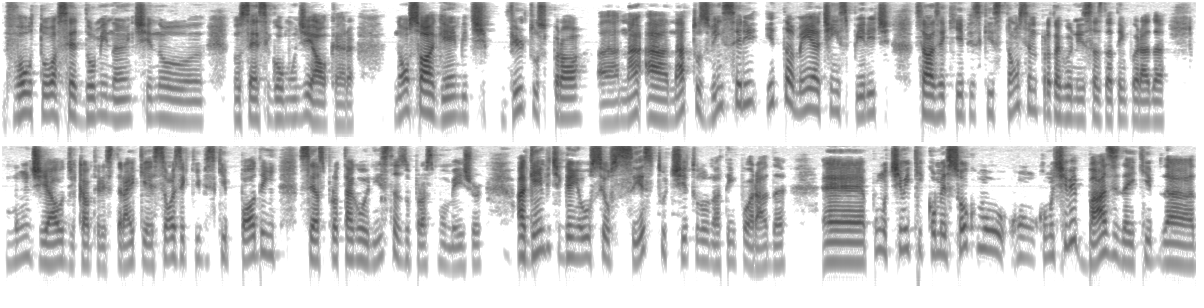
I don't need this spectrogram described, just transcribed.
voltou a ser dominante no, no CSGO Mundial, cara não só a Gambit, Virtus Pro, a, Natus Vincere e também a Team Spirit são as equipes que estão sendo protagonistas da temporada mundial de Counter-Strike. São as equipes que podem ser as protagonistas do próximo Major. A Gambit ganhou o seu sexto título na temporada, é, para um time que começou como, como time base da equipe da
